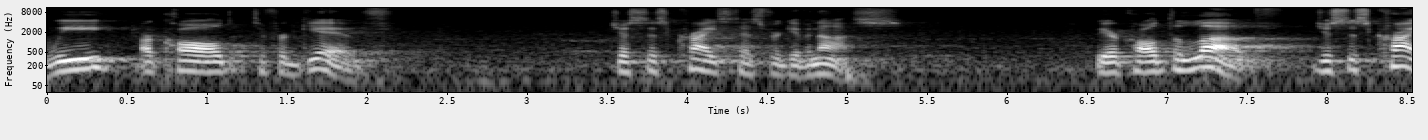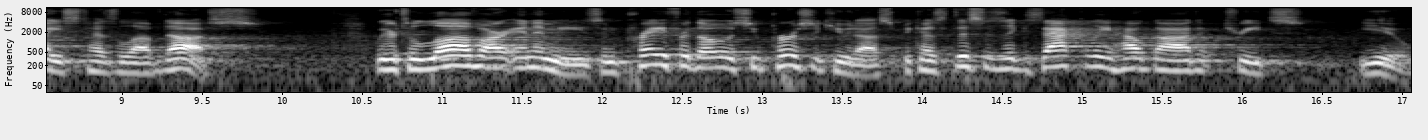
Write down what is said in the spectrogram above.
We are called to forgive, just as Christ has forgiven us. We are called to love, just as Christ has loved us. We are to love our enemies and pray for those who persecute us, because this is exactly how God treats you.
